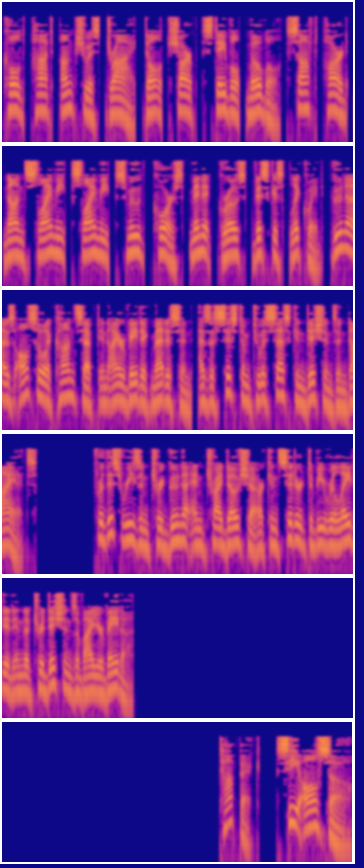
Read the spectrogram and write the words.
cold, hot, unctuous, dry, dull, sharp, stable, mobile, soft, hard, non-slimy, slimy, smooth, coarse, minute, gross, viscous, liquid. Guna is also a concept in Ayurvedic medicine, as a system to assess conditions and diets. For this reason triguna and tridosha are considered to be related in the traditions of Ayurveda. See also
